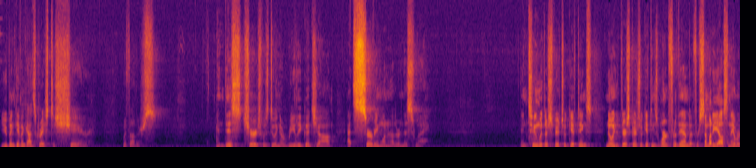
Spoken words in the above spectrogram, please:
you've been given God's grace to share with others. And this church was doing a really good job at serving one another in this way. In tune with their spiritual giftings, knowing that their spiritual giftings weren't for them, but for somebody else, and they were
